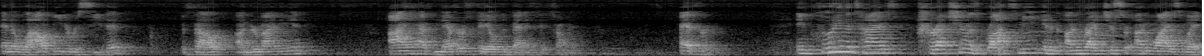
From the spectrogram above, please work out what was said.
and allowed me to receive it without undermining it, I have never failed to benefit from it. Ever. Including the times correction was brought to me in an unrighteous or unwise way.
